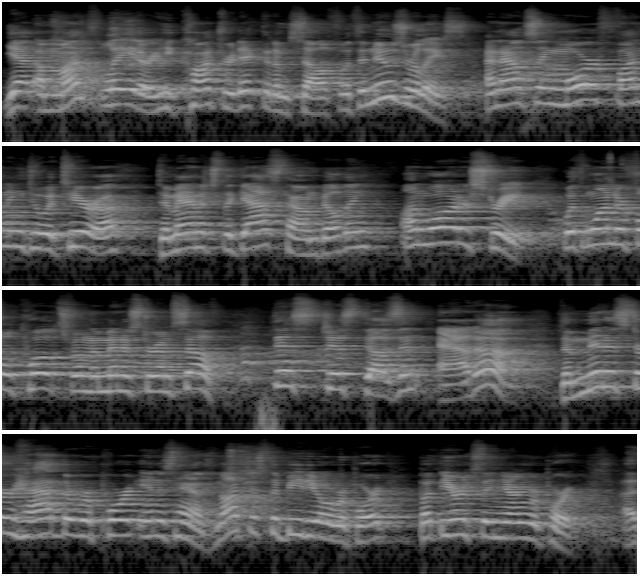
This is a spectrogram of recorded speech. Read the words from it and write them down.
Yet a month later, he contradicted himself with a news release announcing more funding to Atira to manage the Gastown building on Water Street, with wonderful quotes from the minister himself. This just doesn't add up. The minister had the report in his hands, not just the BDO report, but the Ernst & Young report, a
